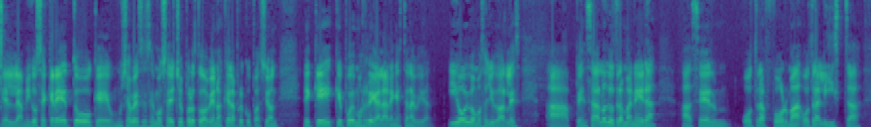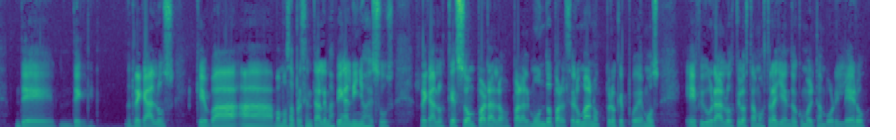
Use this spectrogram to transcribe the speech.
el amigo secreto que muchas veces hemos hecho, pero todavía nos queda la preocupación de qué, qué podemos regalar en esta Navidad. Y hoy vamos a ayudarles a pensarlo de otra manera, a hacer otra forma, otra lista de, regalos que va a, vamos a presentarle más bien al niño Jesús, regalos que son para, para el mundo, para el ser humano, pero que podemos eh, figurarlos que lo estamos trayendo como el tamborilero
